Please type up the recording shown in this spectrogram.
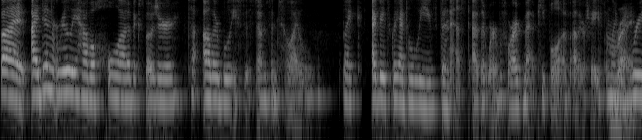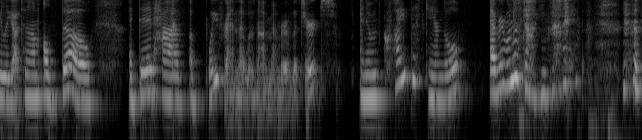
but I didn't really have a whole lot of exposure to other belief systems until I like I basically had to leave the nest as it were before I met people of other faiths and like Right. really got to them. Although I did have a boyfriend that was not a member of the church, and it was quite the scandal. Everyone was talking about it.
